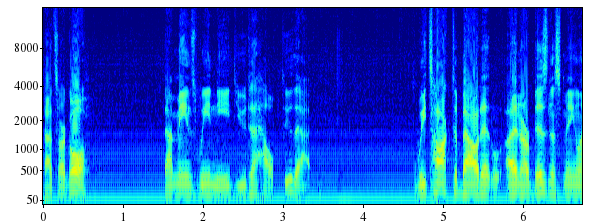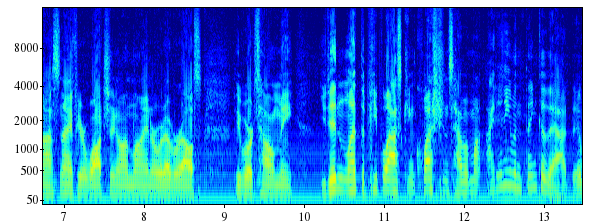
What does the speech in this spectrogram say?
That's our goal. That means we need you to help do that. We talked about it in our business meeting last night. If you're watching online or whatever else, People were telling me, you didn't let the people asking questions have a mind. I didn't even think of that. It,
